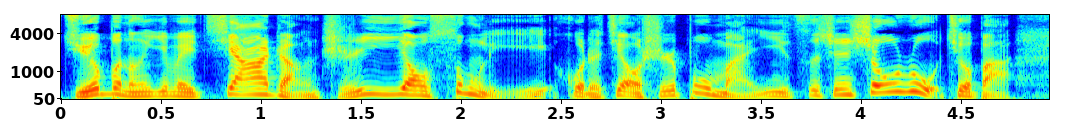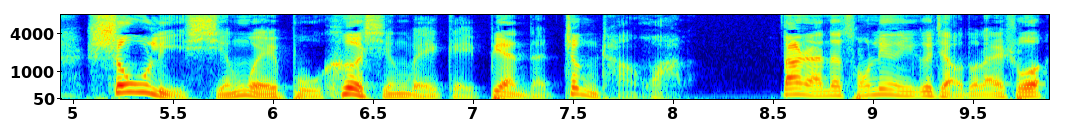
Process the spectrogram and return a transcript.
绝不能因为家长执意要送礼，或者教师不满意自身收入，就把收礼行为、补课行为给变得正常化了。当然呢，从另一个角度来说，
